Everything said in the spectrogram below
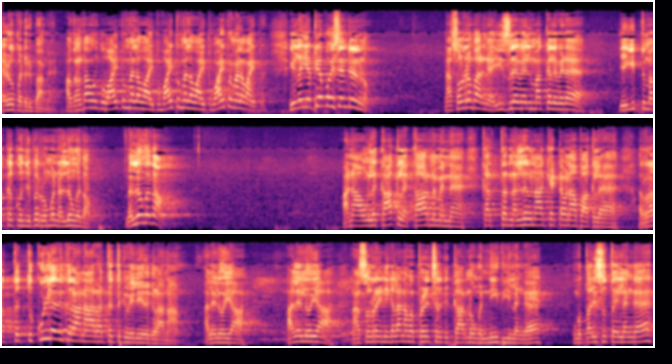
கழுவப்பட்டிருப்பாங்க. அதனால தான் அவங்களுக்கு வாய்ப்பு மேல வாய்ப்பு வாய்ப்பு மேல வாய்ப்பு வாய்ப்பு மேல வாய்ப்பு. இல்லை எப்பயோ போய் சேர்ந்து இருக்கணும் நான் சொல்றேன் பாருங்க இஸ்ரேவேல் மக்களை விட எகிப்து மக்கள் கொஞ்சம் பேர் ரொம்ப நல்லவங்க தான் நல்லவங்க தான் ஆனா அவங்கள காக்கல. காரணம் என்ன? கர்த்தர் நல்லவனா கெட்டவனா பார்க்கல. ரத்தத்துக்குள்ள இருக்கிறானா ரத்தத்துக்கு வெளியே இருக்கிறானா? அலையிலோயா அலையிலோயா நான் சொல்றேன் இன்னைக்கெல்லாம் நம்ம பிழைச்சிருக்கு காரணம் உங்க நீதி இல்லைங்க. உங்க பரிசுத்தம் இல்லைங்க.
